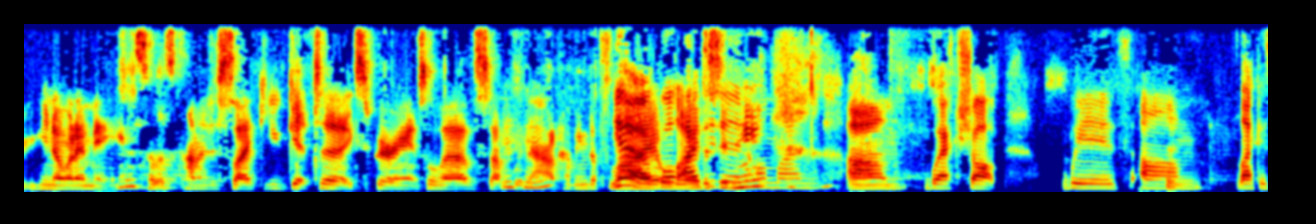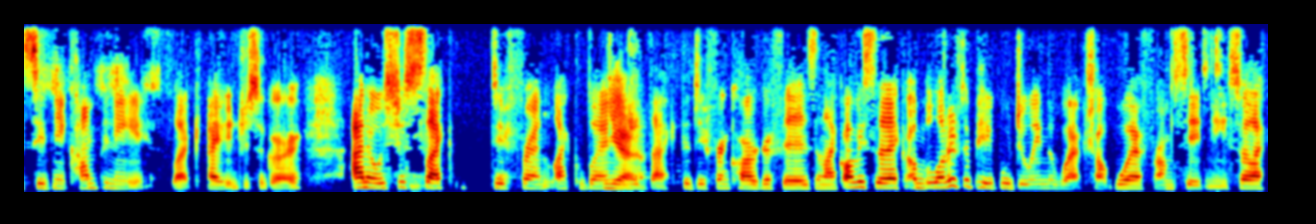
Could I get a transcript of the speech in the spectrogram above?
you know what i mean so it's kind of just like you get to experience all that other stuff Mhm. without having to fly yeah all well the way i to did sydney an online um, Um, workshop with um like a sydney company like ages ago and it was just like different like learning Yeah. with like the different choreographers and like obviously like a lot of the people doing the workshop were from sydney so like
